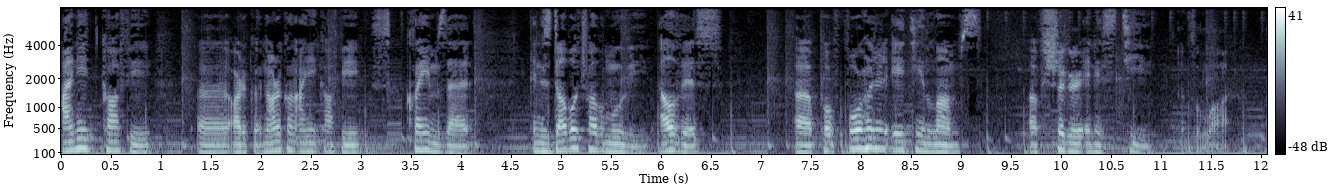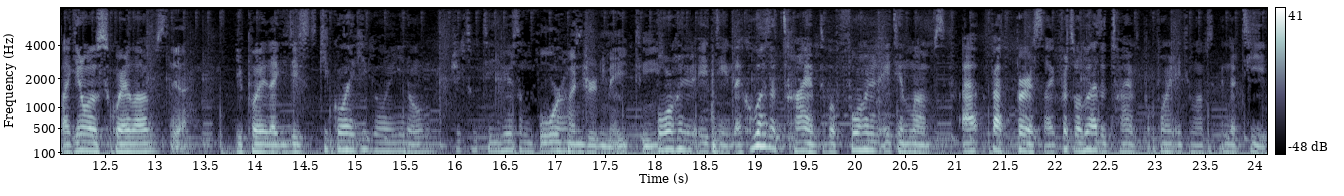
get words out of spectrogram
"I Need Coffee." Uh, article an article on I Need Coffee claims that in his Double Trouble movie, Elvis uh, put 418 lumps of sugar in his tea. That's a lot. Like you know those square lumps. Yeah. You put it like you just keep going, keep going. You know, drink some tea. Here's some 418. 418. Like, who has the time to put 418 lumps at, at first? Like, first of all, who has the time to put 418 lumps in their tea?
